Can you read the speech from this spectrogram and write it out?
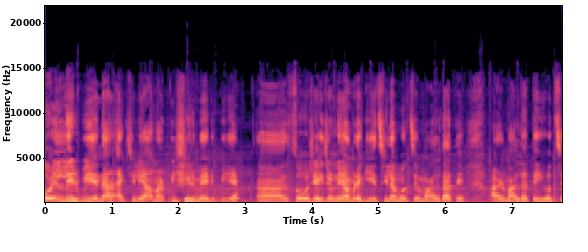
কোয়েল্লির বিয়ে না অ্যাকচুয়ালি আমার পিসির মেয়ের বিয়ে। সো সেই জন্যই আমরা গিয়েছিলাম হচ্ছে মালদাতে। আর মালদাতেই হচ্ছে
